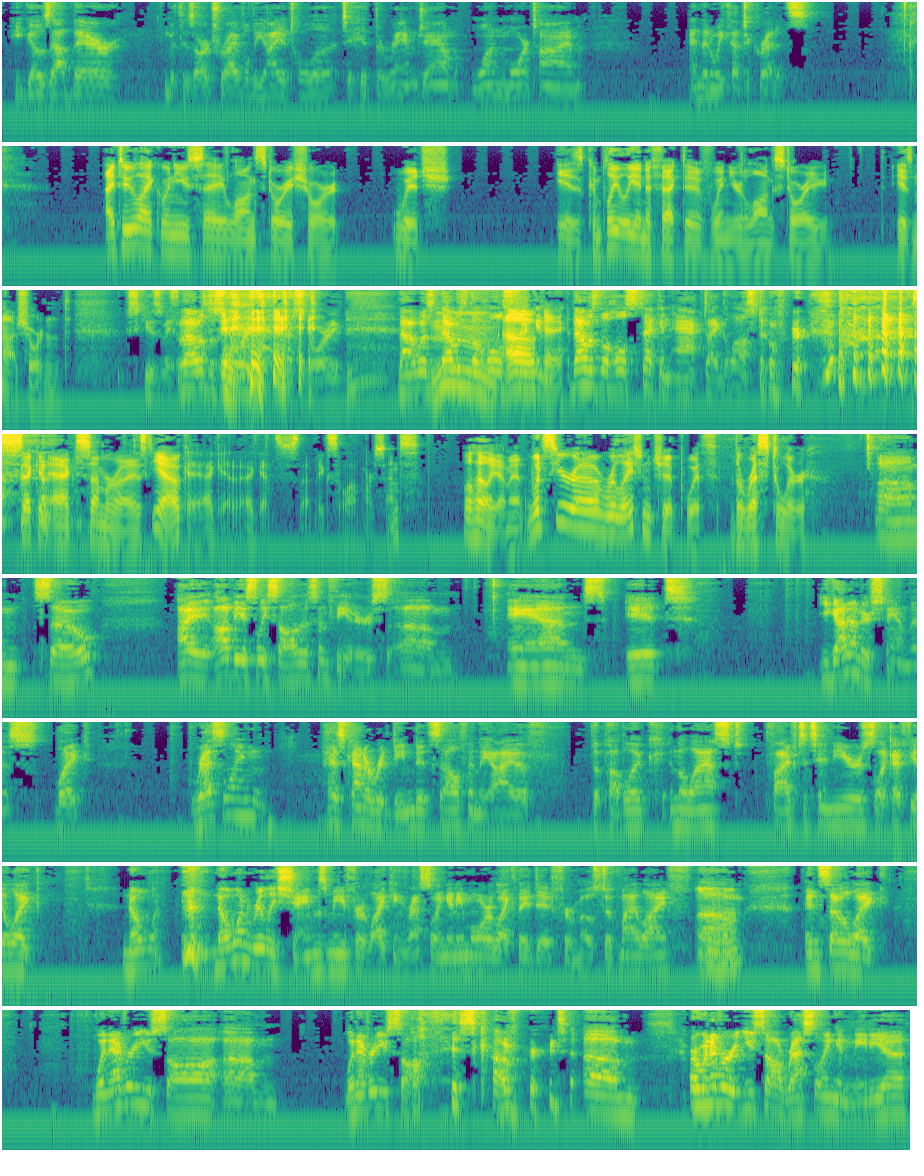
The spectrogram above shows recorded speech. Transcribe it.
he goes out there with his arch rival, the Ayatollah, to hit the Ram Jam one more time, and then we cut to credits. I do like when you say long story short, which is completely ineffective when your long story is not shortened. Excuse me. That was the story within a story. That was that was the whole Oh, second. okay. That was the whole second act I glossed over. Second act summarized. Yeah, okay, I get it. I guess that makes a lot more sense. Well, hell yeah, man. What's your uh, relationship with the wrestler? Um, so I obviously saw this in theaters, um, and it. You got to understand this. Like, wrestling has kind of redeemed itself in the eye of the public in the last five to ten years. Like, I feel like no one no one really shames me for liking wrestling anymore like they did for most of my life um and so like whenever you saw um whenever you saw this covered um or whenever you saw wrestling in media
